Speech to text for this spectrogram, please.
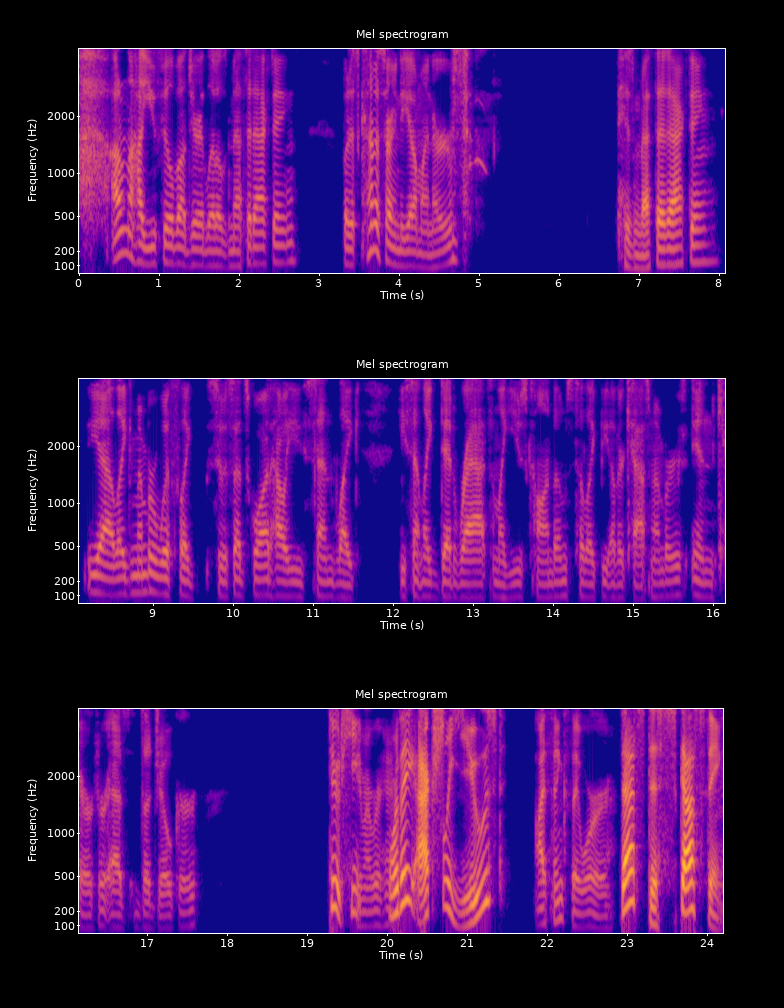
I don't know how you feel about Jared Leto's method acting, but it's kind of starting to get on my nerves. His method acting. yeah, like remember with like Suicide Squad, how he sent like he sent like dead rats and like used condoms to like the other cast members in character as the Joker. Dude, he remember him? were they actually used? I think they were. That's disgusting.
